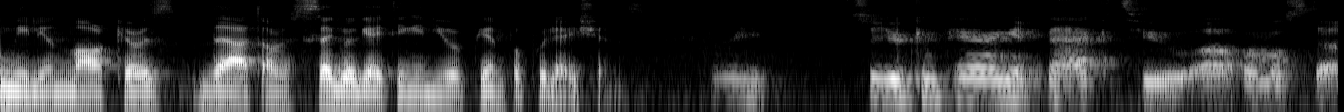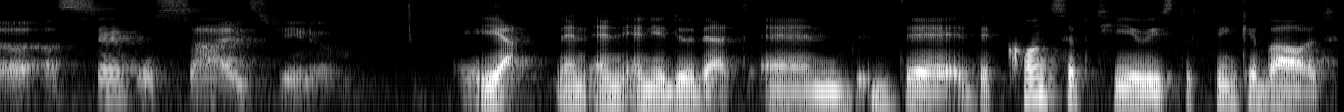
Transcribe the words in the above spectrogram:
million markers that are segregating in European populations. Great. So you're comparing it back to uh, almost a, a, sample size genome. Yeah, and, and, and you do that. And the, the concept here is to think about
